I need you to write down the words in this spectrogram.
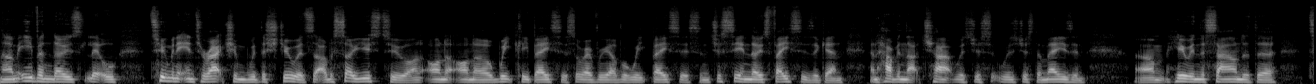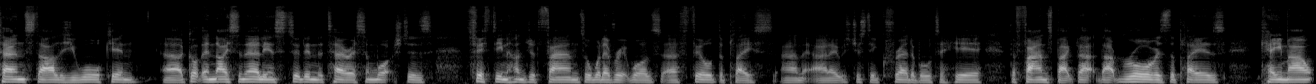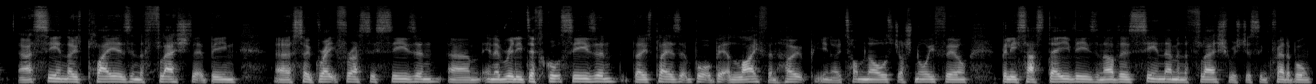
um, even those little two-minute interaction with the stewards that I was so used to on, on on a weekly basis or every other week basis, and just seeing those faces again and having that chat was just was just amazing. Um, hearing the sound of the turnstile as you walk in, uh, got there nice and early and stood in the terrace and watched as 1500 fans or whatever it was uh, filled the place and and it was just incredible to hear the fans back that that roar as the players came out uh, seeing those players in the flesh that had been uh, so great for us this season um, in a really difficult season. Those players that brought a bit of life and hope, you know, Tom Knowles, Josh Neufville, Billy Sass Davies, and others, seeing them in the flesh was just incredible.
